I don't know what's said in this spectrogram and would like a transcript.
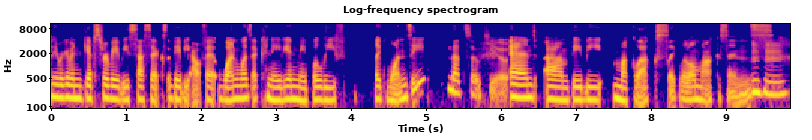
they were given gifts for baby Sussex, a baby outfit. One was a Canadian maple leaf like onesie, That's so cute. and um, baby mukluks, like little moccasins. Mhm.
